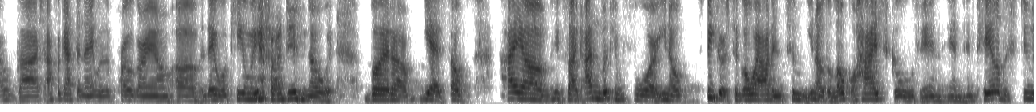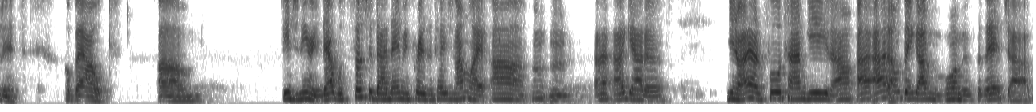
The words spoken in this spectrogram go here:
Oh gosh, I forgot the name of the program. Uh, they will kill me if I didn't know it. But um, yeah, so I um he was like, I'm looking for, you know, speakers to go out into, you know, the local high schools and and, and tell the students about um engineering. That was such a dynamic presentation. I'm like, uh, I, I gotta you know, I had a full time gig, and I, I, don't think I'm the woman for that job.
